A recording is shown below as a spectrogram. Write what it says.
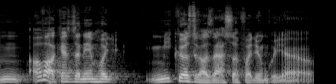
Mm, avval kezdeném, hogy mi közgazdászok vagyunk, ugye a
